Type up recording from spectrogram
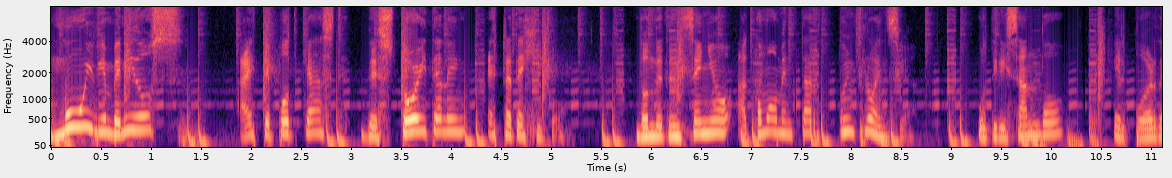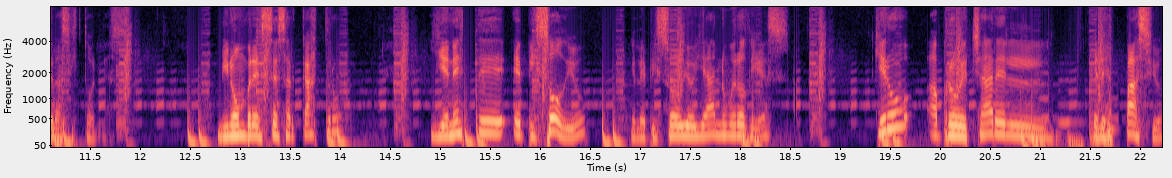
Muy bienvenidos a este podcast de Storytelling Estratégico, donde te enseño a cómo aumentar tu influencia utilizando el poder de las historias. Mi nombre es César Castro y en este episodio, el episodio ya número 10, quiero aprovechar el, espacio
